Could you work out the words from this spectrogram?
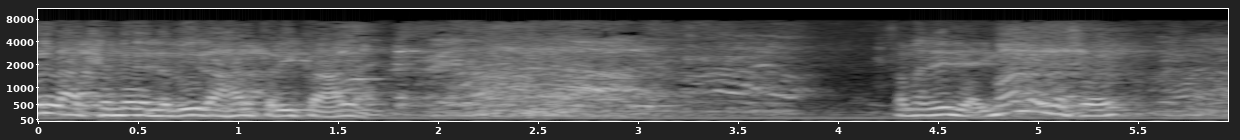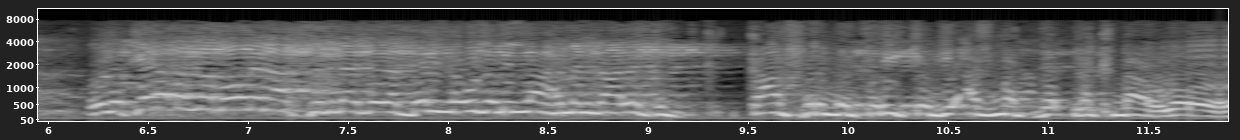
دل آخ میرے نبی کا ہر طریقہ حال ہے؟ سمجھ نہیں آئی؟ مان دسو انہوں کہڑا بندہ مومن آخ سکتا ہے جا دل باللہ من ذالک کافر دے طریقے کی عظمت رکھتا ہوئے؟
